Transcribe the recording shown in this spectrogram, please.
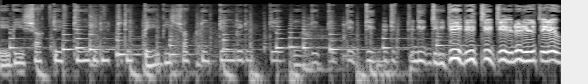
Baby shark doo doo doo doo doo baby shark doo doo doo doo doo doo doo doo doo doo doo doo doo doo doo doo doo doo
